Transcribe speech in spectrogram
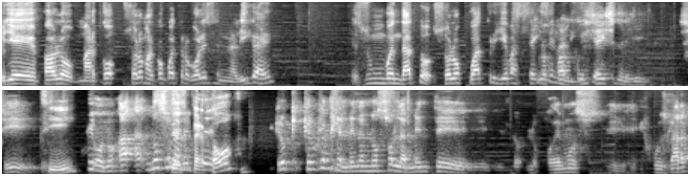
Oye, Pablo, marcó, solo marcó cuatro goles en la liga, ¿eh? Es un buen dato. Solo cuatro y lleva seis, en, la liga. seis en la liga. Sí. Sí. Digo, no, ah, ah, solamente, despertó? Creo que, creo que Ángel Mena no solamente lo, podemos eh, juzgar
